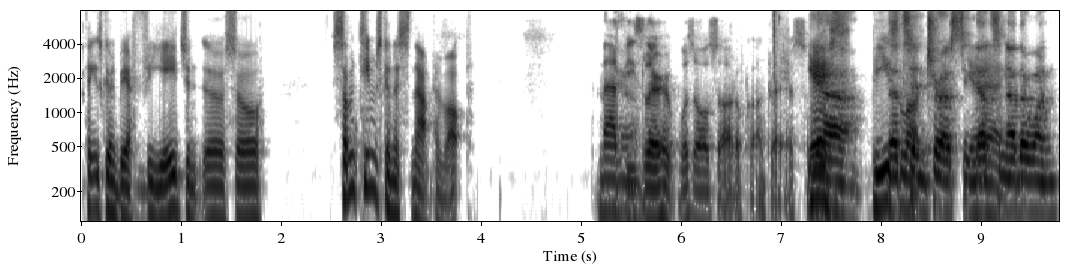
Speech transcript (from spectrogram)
I think he's going to be a mm. free agent though, so some team's going to snap him up. Matt Yeah. Beasley was also out of contract. so- Yes, yeah, Beasley. that's interesting. That's another one.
